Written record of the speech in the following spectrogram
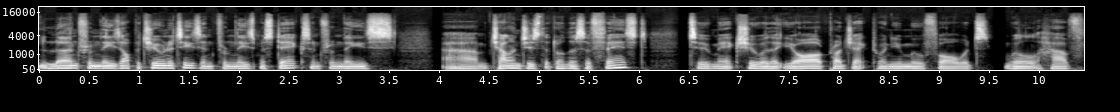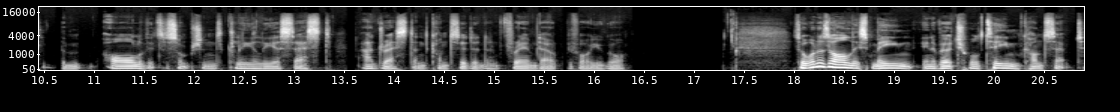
learn from these opportunities and from these mistakes and from these um, challenges that others have faced to make sure that your project, when you move forwards, will have the, all of its assumptions clearly assessed, addressed, and considered and framed out before you go. So, what does all this mean in a virtual team concept?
